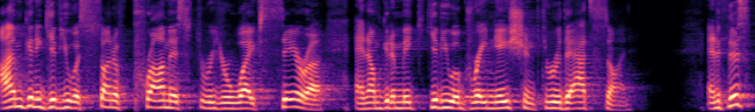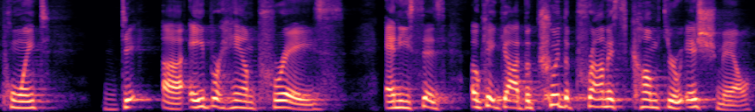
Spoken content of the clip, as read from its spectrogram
I'm going to give you a son of promise through your wife Sarah, and I'm going to make, give you a great nation through that son. And at this point, uh, Abraham prays and he says, Okay, God, but could the promise come through Ishmael?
